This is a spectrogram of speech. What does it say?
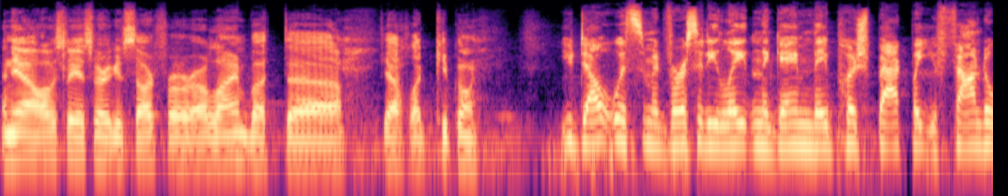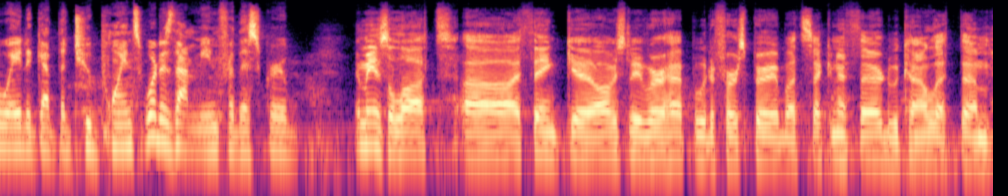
and yeah, obviously it's a very good start for our line, but uh, yeah, like keep going. You dealt with some adversity late in the game. They pushed back, but you found a way to get the two points. What does that mean for this group? It means a lot. Uh, I think uh, obviously we're happy with the first period, but second and third we kind of let them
